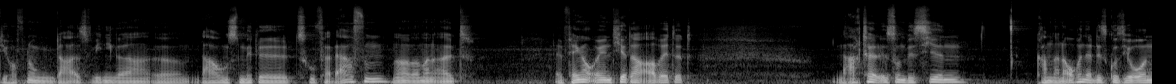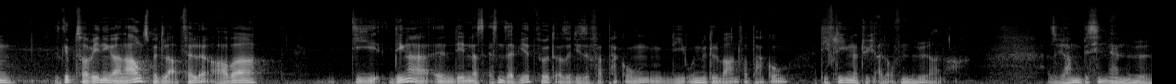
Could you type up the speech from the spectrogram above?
die Hoffnung da ist, weniger äh, Nahrungsmittel zu verwerfen, ne, weil man halt empfängerorientierter arbeitet. Nachteil ist so ein bisschen, kam dann auch in der Diskussion, es gibt zwar weniger Nahrungsmittelabfälle, aber die Dinger, in denen das Essen serviert wird, also diese Verpackungen, die unmittelbaren Verpackungen, die fliegen natürlich alle auf den Müll danach. Also wir haben ein bisschen mehr Müll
